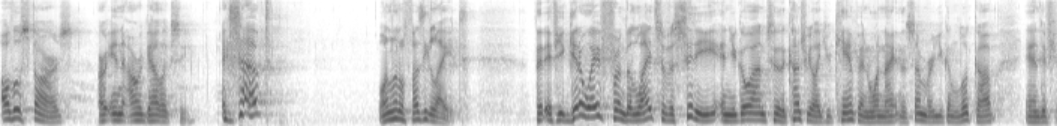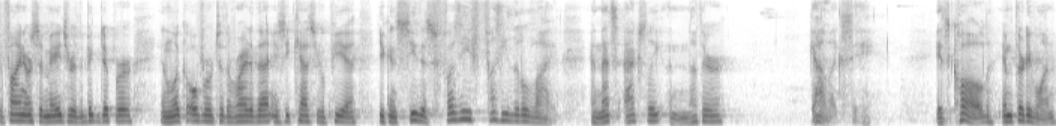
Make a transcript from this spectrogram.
all those stars are in our galaxy, except one little fuzzy light. That if you get away from the lights of a city and you go out into the country, like you're camping one night in the summer, you can look up, and if you find Ursa Major or the Big Dipper, and look over to the right of that, and you see Cassiopeia, you can see this fuzzy, fuzzy little light. And that's actually another galaxy. It's called M31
